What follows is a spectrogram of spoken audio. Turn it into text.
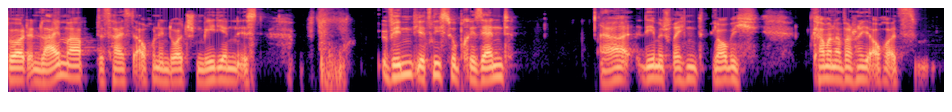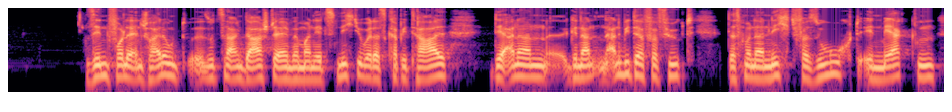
Bird und Lime ab. Das heißt, auch in den deutschen Medien ist Wind jetzt nicht so präsent. Ja, dementsprechend glaube ich, kann man dann wahrscheinlich auch als sinnvolle Entscheidung äh, sozusagen darstellen, wenn man jetzt nicht über das Kapital der anderen äh, genannten Anbieter verfügt, dass man dann nicht versucht, in Märkten,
